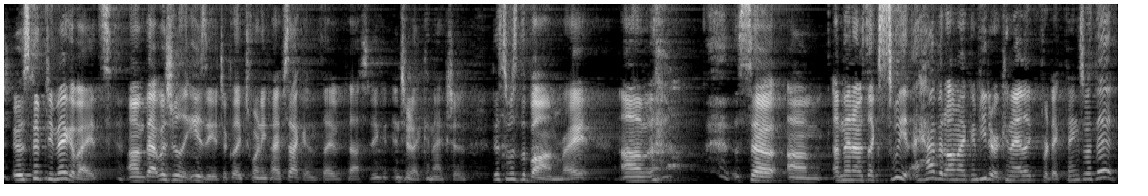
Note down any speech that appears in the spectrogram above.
it was 50 megabytes. Um, that was really easy. It took like 25 seconds. I have a fast internet connection. This was the bomb, right? So um, and then I was like, sweet, I have it on my computer. Can I like predict things with it?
